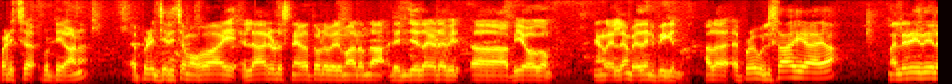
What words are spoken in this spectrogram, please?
പഠിച്ച കുട്ടിയാണ്. എപ്പോഴും ചിരിച്ച മുഖമായി എല്ലാവരോടും സ്നേഹത്തോട് പെരുമാറുന്ന രഞ്ജിതയുടെ വിയോഗം ഞങ്ങളെല്ലാം വേദനിപ്പിക്കുന്നു. അത് എപ്പോഴും ഉത്സാഹിയായ നല്ല രീതിയിൽ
